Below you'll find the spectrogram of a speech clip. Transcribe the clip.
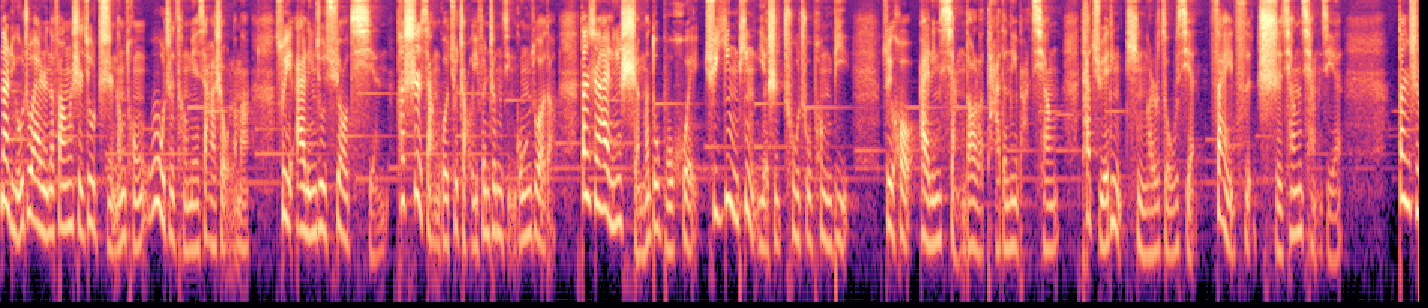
那留住爱人的方式，就只能从物质层面下手了吗？所以艾琳就需要钱。他是想过去找一份正经工作的，但是艾琳什么都不会，去应聘也是处处碰壁。最后，艾琳想到了他的那把枪，她决定铤而走险。再次持枪抢劫，但是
